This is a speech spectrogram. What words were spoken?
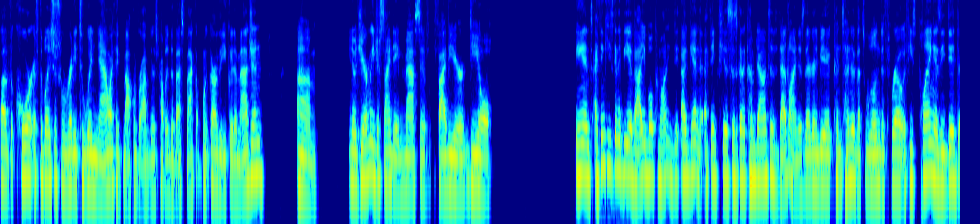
of the core. If the Blazers were ready to win now, I think Malcolm Brogdon is probably the best backup point guard that you could imagine. Um, you know, Jerami just signed a massive five year deal. And I think he's going to be a valuable commodity. Again, I think this is going to come down to the deadline. Is there going to be a contender that's willing to throw? If he's playing as he did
